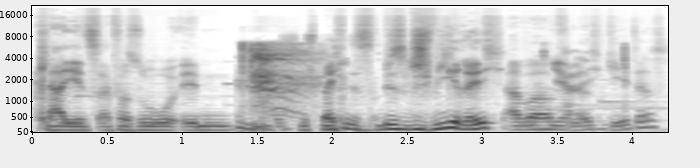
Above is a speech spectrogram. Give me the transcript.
Klar, jetzt einfach so im im Sprechen ist es ein bisschen schwierig, aber Ja. vielleicht geht es.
